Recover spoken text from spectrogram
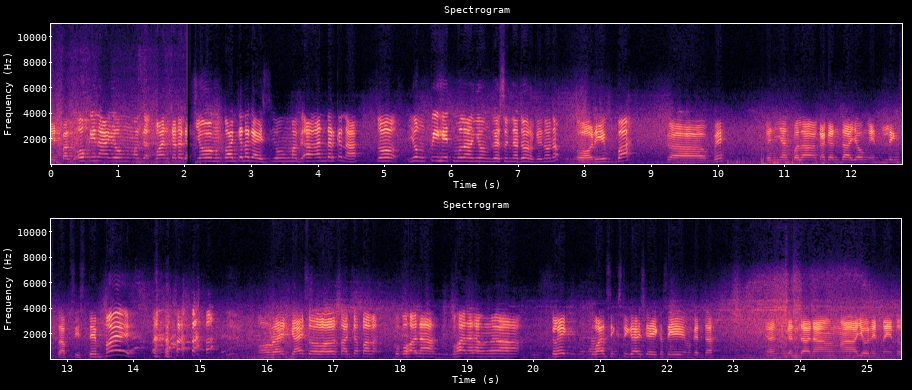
Then pag okay na yung mag kuhan ka na guys yung kuhan ka na guys yung mag-aandar ka na so yung pihit mo lang yung gasolinador gano'n na o di ba? Grabe. Ganyan pala kaganda yung ending stop system. Hoy Alright guys, so saan ka pa kukuha na kuha na ng ah, click 160 guys kay kasi maganda. Yan, ang ganda ng ah, unit na ito.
